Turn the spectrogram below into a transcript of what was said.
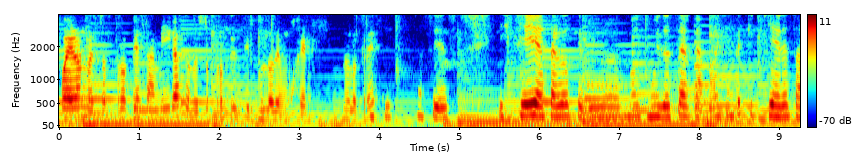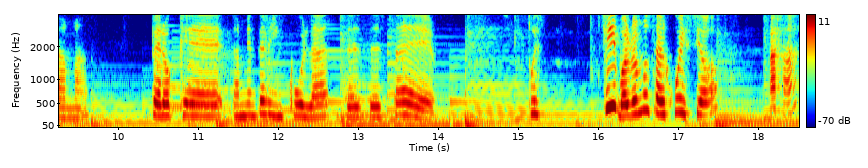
fueron nuestras propias amigas o nuestro propio círculo de mujeres. ¿No lo crees? Así es, así es. Y sí, es algo que vivimos muy de cerca, ¿no? Hay gente que quieres a más, pero que también te vinculas desde este, pues sí, volvemos al juicio, Ajá.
